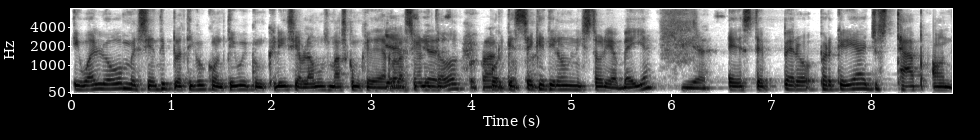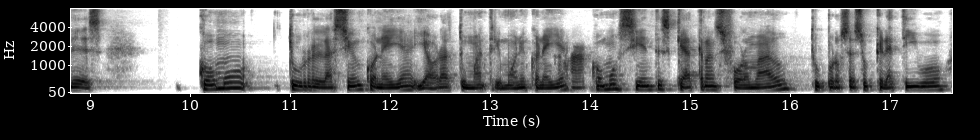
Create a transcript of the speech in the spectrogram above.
igual luego me siento y platico contigo y con Chris y hablamos más como que de Yes, relación y todo, total, porque sé que tienen una historia bella. Yes. Este, pero, pero quería just tap on this. ¿Cómo tu relación con ella y ahora tu matrimonio con ella, Ajá. cómo sientes que ha transformado tu proceso creativo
